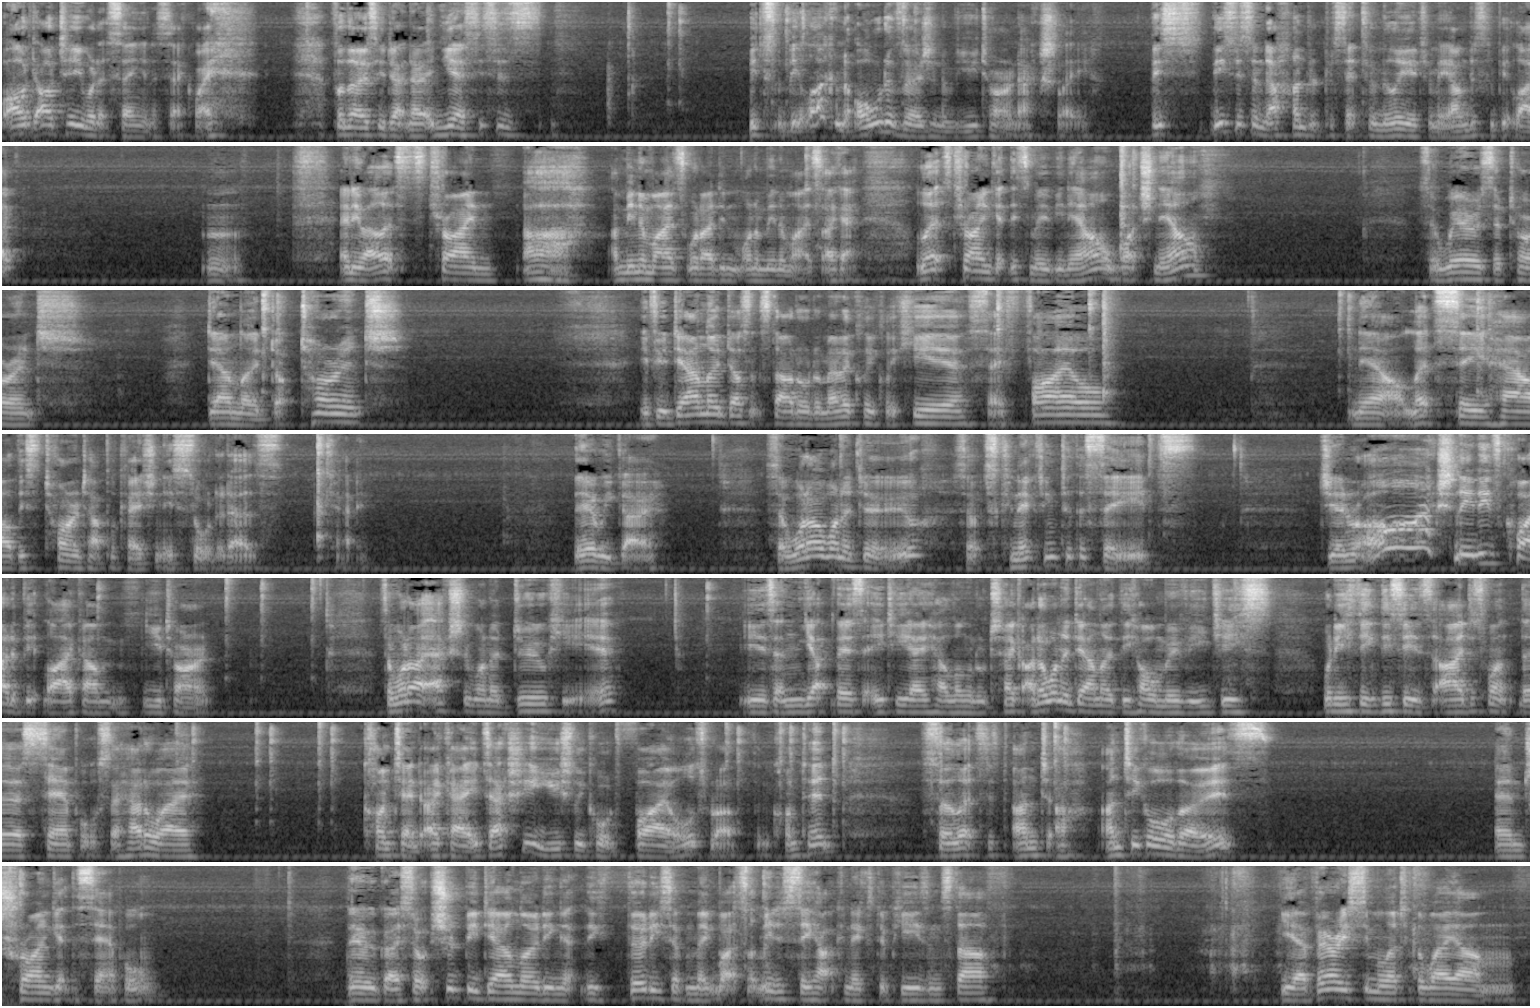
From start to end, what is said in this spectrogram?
I'll, I'll tell you what it's saying in a sec, wait. For those who don't know, and yes, this is... It's a bit like an older version of uTorrent, actually. This this isn't 100% familiar to me, I'm just a bit like... Mm. Anyway, let's try and... Ah, I minimized what I didn't want to minimize. Okay, let's try and get this movie now. Watch now. So where is the torrent? Download.torrent. If your download doesn't start automatically, click here, save file. Now, let's see how this torrent application is sorted as. Okay. There we go. So what I want to do, so it's connecting to the seeds. General, oh, actually it is quite a bit like um uTorrent. So what I actually want to do here is, and yep, there's ETA, how long it'll take. I don't want to download the whole movie, jeez. What do you think this is? I just want the sample. So how do I... Content. Okay, it's actually usually called files rather than content. So let's just unt uh, untick all those. And try and get the sample. There we go. So it should be downloading at the 37 megabytes. Let me just see how it connects to peers and stuff. Yeah, very similar to the way um,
